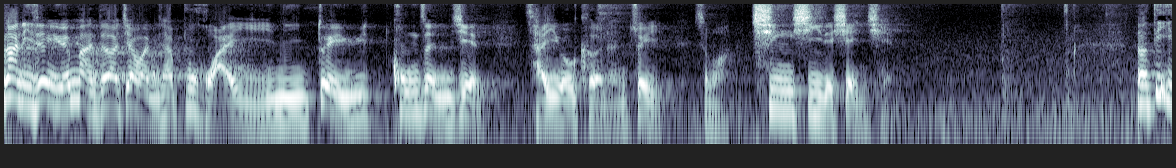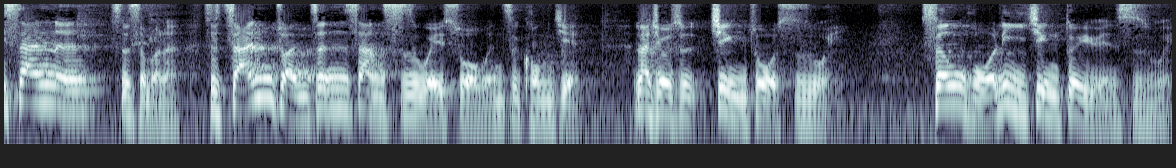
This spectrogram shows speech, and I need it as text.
那你这圆满得到教法，你才不怀疑，你对于空正见才有可能最什么清晰的现前。那第三呢是什么呢？是辗转真上思维所闻之空见，那就是静坐思维，生活历境对缘思维，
